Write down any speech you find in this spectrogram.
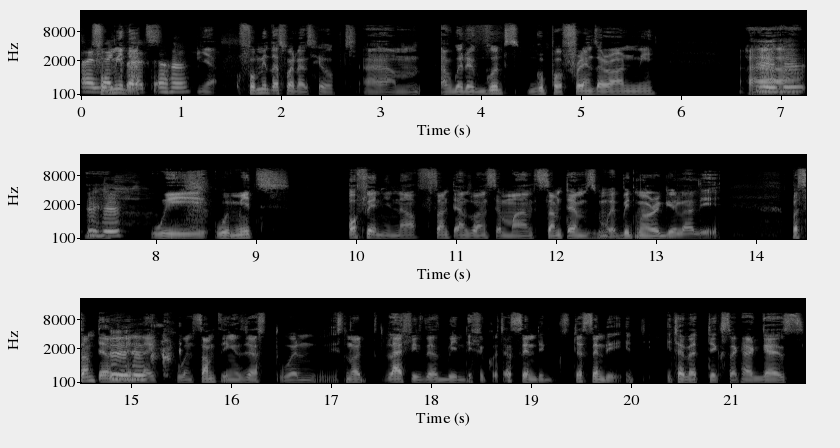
I for like me. That. That's uh-huh. yeah, for me that's what has helped. Um, I've got a good group of friends around me. mm-hmm, um, mm-hmm. We we meet often enough, sometimes once a month, sometimes a bit more regularly. But sometimes mm-hmm. even like when something is just when it's not life is just being difficult, just send it, just send it, each other text like, hey, guys,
